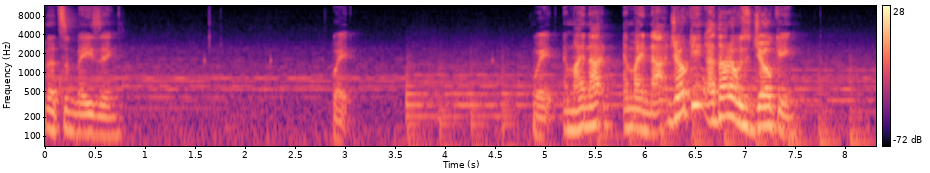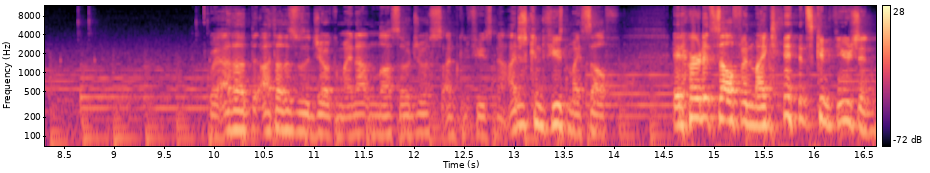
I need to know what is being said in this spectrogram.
That's amazing. Wait, am I not am I not joking? I thought I was joking. Wait, I thought I thought this was a joke. Am I not in Los Ojos? I'm confused now. I just confused myself. It hurt itself in my its confusion.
